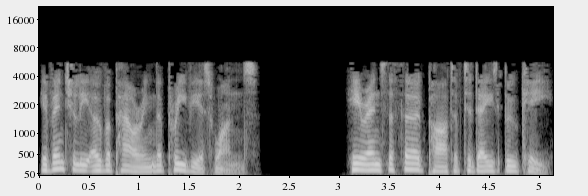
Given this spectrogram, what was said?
eventually overpowering the previous ones. Here ends the third part of today's Bookey.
